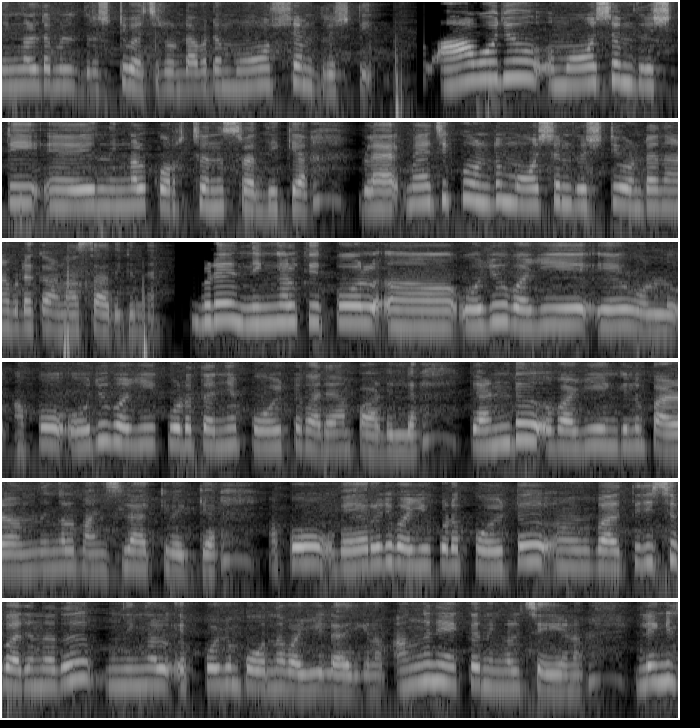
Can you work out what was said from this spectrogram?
നിങ്ങളുടെ മേൽ ദൃഷ്ടി വച്ചിട്ടുണ്ട്. അവരുടെ മോശം ദൃഷ്ടി. ആ ഒരു മോശം ദൃഷ്ടി നിങ്ങൾ കുറച്ചൊന്ന് ശ്രദ്ധിക്കുക. ബ്ലാക്ക് മാജിക്കും ഉണ്ട് മോശം ദൃഷ്ടി ഉണ്ടെന്നാണ് ഇവിടെ കാണാൻ സാധിക്കുന്നത്. ഇവിടെ നിങ്ങൾക്കിപ്പോൾ ഒരു വഴിയേ ഉള്ളൂ. അപ്പോൾ ഒരു വഴി കൂടെ തന്നെ പോയിട്ട് വരാൻ പാടില്ല. രണ്ട് വഴിയെങ്കിലും പഴ നിങ്ങൾ മനസ്സിലാക്കി വയ്ക്കുക അപ്പോൾ വേറൊരു വഴി കൂടെ പോയിട്ട് തിരിച്ച് വരുന്നത് നിങ്ങൾ എപ്പോഴും പോകുന്ന വഴിയിലായിരിക്കണം. അങ്ങനെയൊക്കെ നിങ്ങൾ ചെയ്യണം. ഇല്ലെങ്കിൽ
